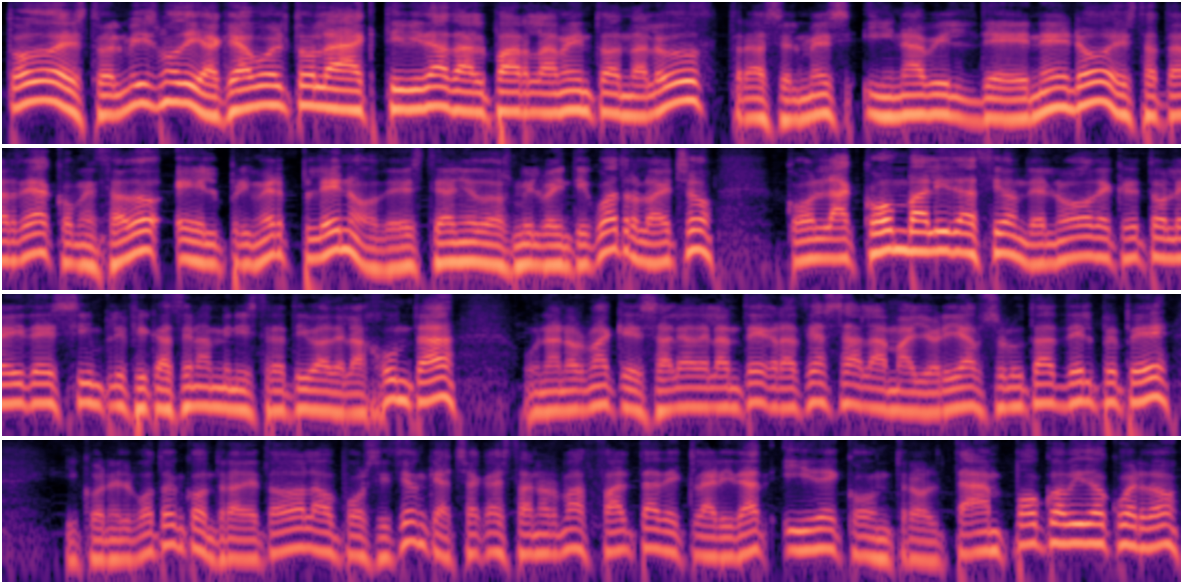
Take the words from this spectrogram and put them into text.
Todo esto el mismo día que ha vuelto la actividad al Parlamento andaluz, tras el mes inhábil de enero, esta tarde ha comenzado el primer pleno de este año 2024. Lo ha hecho con la convalidación del nuevo decreto ley de simplificación administrativa de la Junta, una norma que sale adelante gracias a la mayoría absoluta del PP y con el voto en contra de toda la oposición que achaca esta norma falta de claridad y de control. Tampoco ha habido acuerdo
